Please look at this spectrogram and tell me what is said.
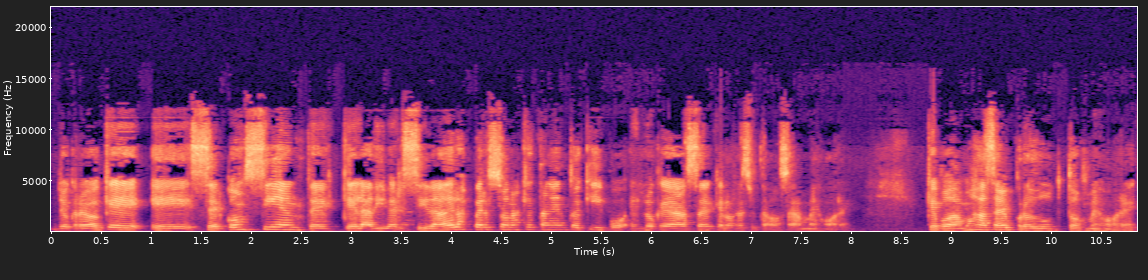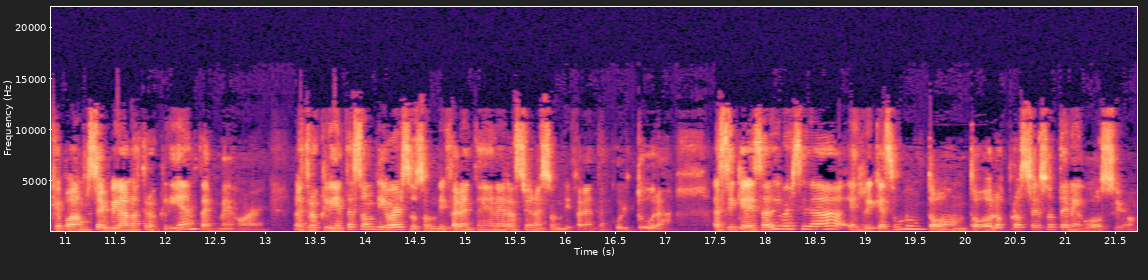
Yo creo que eh, ser consciente que la diversidad de las personas que están en tu equipo es lo que hace que los resultados sean mejores que podamos hacer productos mejores, que podamos servir a nuestros clientes mejor. Nuestros clientes son diversos, son diferentes generaciones, son diferentes culturas. Así que esa diversidad enriquece un montón todos los procesos de negocio.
